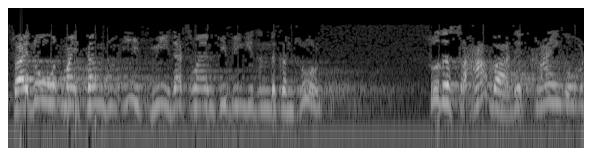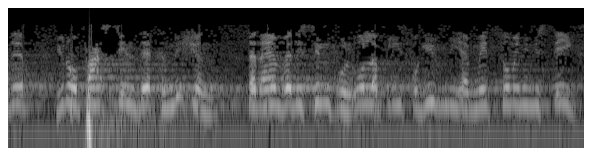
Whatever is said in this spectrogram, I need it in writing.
So I don't want my tongue to eat me. That's why I'm keeping it under control. So the Sahaba, they're crying over their, you know, past sins, their condition, that I am very sinful. Allah, please forgive me. I've made so many mistakes.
